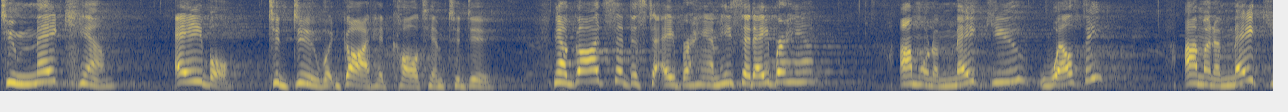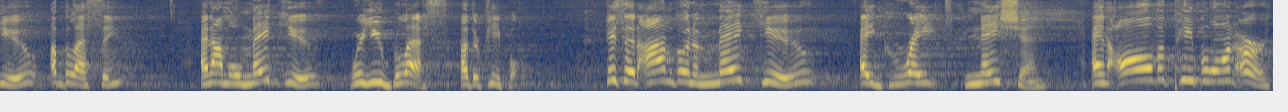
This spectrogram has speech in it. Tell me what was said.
to make him able to do what God had called him to do. Now, God said this to Abraham. He said, Abraham, I'm going to make you wealthy. I'm going to make you a blessing. And I'm going to make you where you bless other people. He said, I'm going to make you a great nation, and all the people on earth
